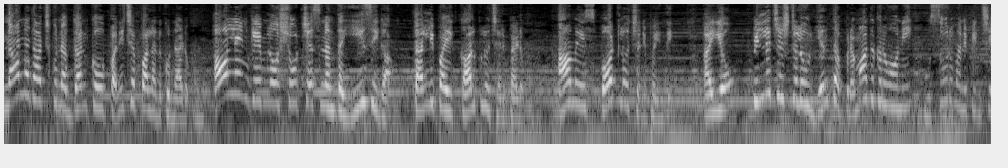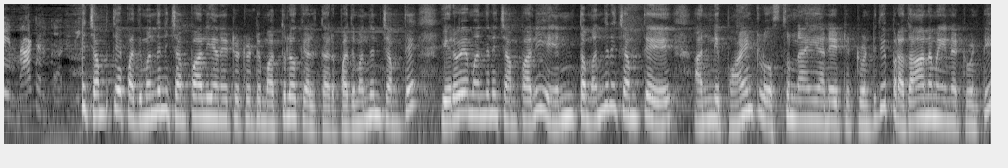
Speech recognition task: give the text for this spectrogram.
నాన్న దాచుకున్న గన్కు పని చెప్పాలనుకున్నాడు. ఆన్లైన్ గేమ్లో షూట్ చేసినంత ఈజీగా తల్లిపై కాల్పులు జరిపాడు. ఆమె స్పాట్లో చనిపోయింది. అయ్యో పిల్ల చేష్టలు ఎంత ప్రమాదకరమో అని ఉసూరుమనిపించే మ్యాటర్ కాదు. చంపితే పది మందిని చంపాలి అనేటటువంటి మత్తులోకి వెళ్తారు. పది మందిని చంపితే ఇరవై మందిని చంపాలి. ఎంతమందిని చంపితే అన్ని పాయింట్లు వస్తున్నాయి అనేటటువంటిది ప్రధానమైనటువంటి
